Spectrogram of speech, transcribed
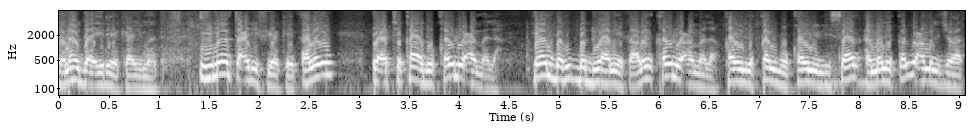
لنا دائره كايمان ايمان تعريف يا الين اعتقاد قول عمله. يعني بدوانية قالين قول عمل قول قلب، قول لسان، عمل قلب، عمل جوار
